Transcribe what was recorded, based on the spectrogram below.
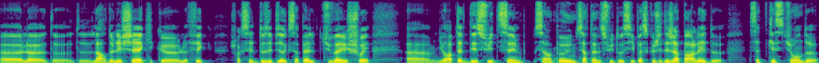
de, de l'art de l'échec, et que le fait, je crois que c'est deux épisodes qui s'appellent Tu vas échouer, euh, il y aura peut-être des suites. C'est un peu une certaine suite aussi parce que j'ai déjà parlé de cette question de,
